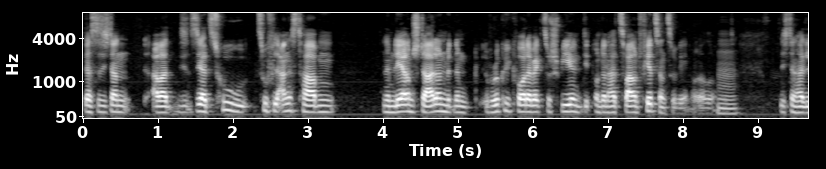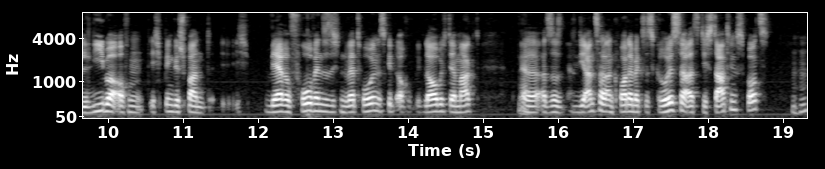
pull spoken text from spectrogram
dass sie sich dann, aber sie halt zu, zu viel Angst haben, in einem leeren Stadion mit einem Rookie-Quarterback zu spielen und dann halt 2 und 14 zu gehen oder so. Hm. Sich dann halt lieber auf dem, ich bin gespannt. Ich wäre froh, wenn sie sich einen Wett holen. Es gibt auch, glaube ich, der Markt, ja. äh, also die Anzahl an Quarterbacks ist größer als die Starting-Spots. Mhm.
